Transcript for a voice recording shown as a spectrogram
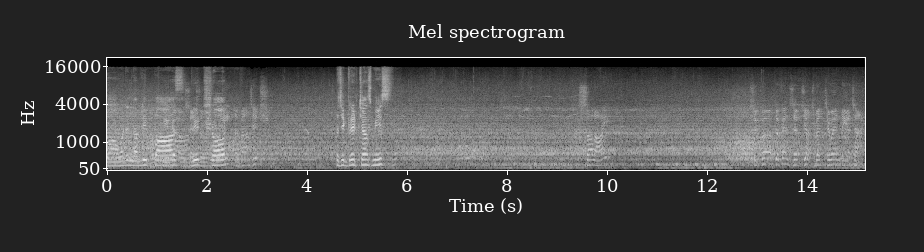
Wow, what a lovely pass, on you go, says great shot. Advantage. Such a great chance miss. Salai. Superb defensive judgment to end the attack.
